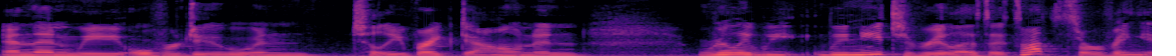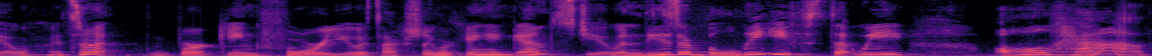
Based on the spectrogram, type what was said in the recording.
and then we overdo until you break down and really we we need to realize it's not serving you. It's not working for you. It's actually working against you. And these are beliefs that we all have.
